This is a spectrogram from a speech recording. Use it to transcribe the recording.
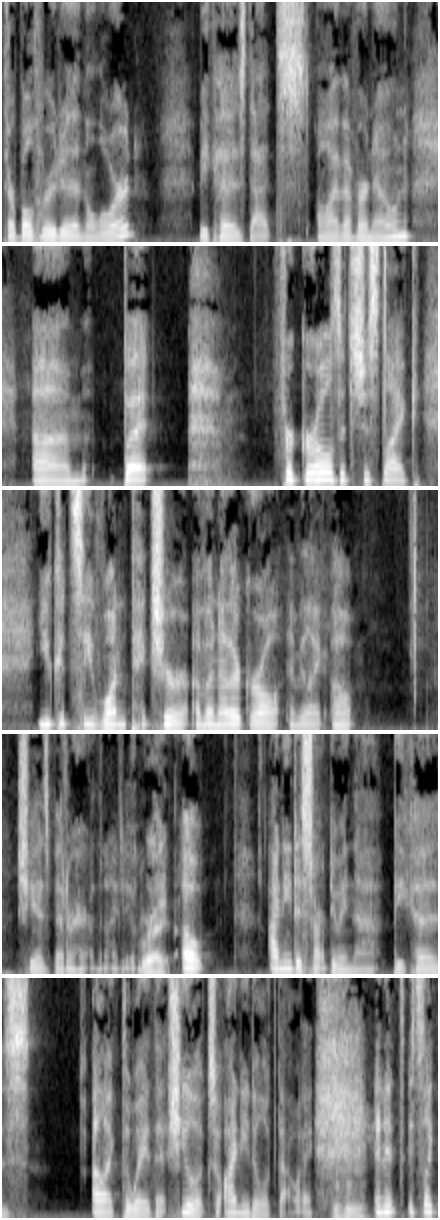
they're both rooted in the Lord because that's all I've ever known. Um, but for girls, it's just like you could see one picture of another girl and be like, oh, she has better hair than I do. Right. Oh, I need to start doing that because I like the way that she looks, so I need to look that way. hmm And it's it's like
